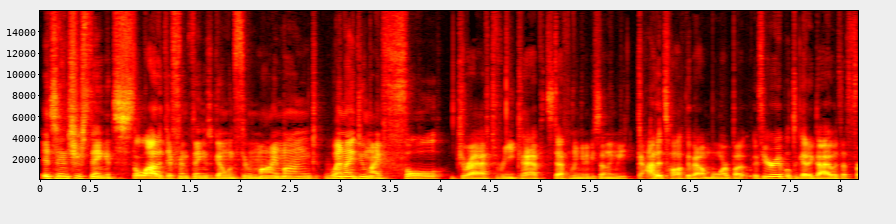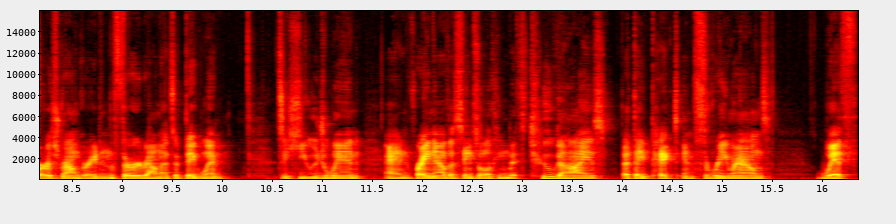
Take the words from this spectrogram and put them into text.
It's interesting. It's a lot of different things going through my mind. When I do my full draft recap, it's definitely going to be something we got to talk about more. But if you're able to get a guy with a first round grade in the third round, that's a big win. It's a huge win. And right now, the Saints are looking with two guys that they picked in three rounds with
